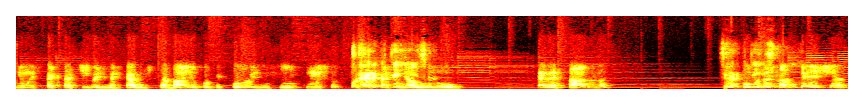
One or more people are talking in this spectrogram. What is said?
nenhuma expectativa de mercado de trabalho ou qualquer coisa, enfim, como se fosse uma espécie de aluno isso? Interessado, né? Tem um pouco dessa fecha.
